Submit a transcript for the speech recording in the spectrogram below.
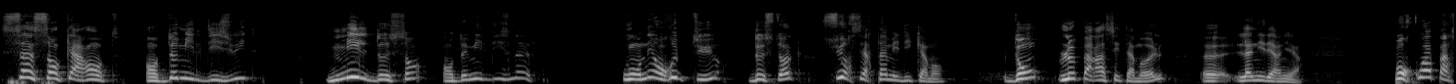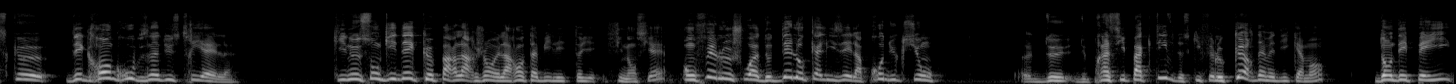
540 en 2018, 1200 en 2019, où on est en rupture de stock sur certains médicaments, dont le paracétamol euh, l'année dernière. Pourquoi? Parce que des grands groupes industriels qui ne sont guidés que par l'argent et la rentabilité financière, ont fait le choix de délocaliser la production euh, du principe actif, de ce qui fait le cœur d'un médicament, dans des pays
